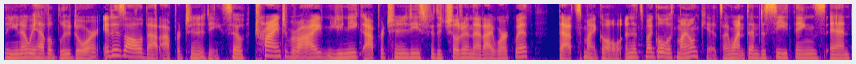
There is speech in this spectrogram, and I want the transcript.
you know, we have a blue door. It is all about opportunity. So trying to provide unique opportunities for the children that I work with, that's my goal. And it's my goal with my own kids. I want them to see things and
